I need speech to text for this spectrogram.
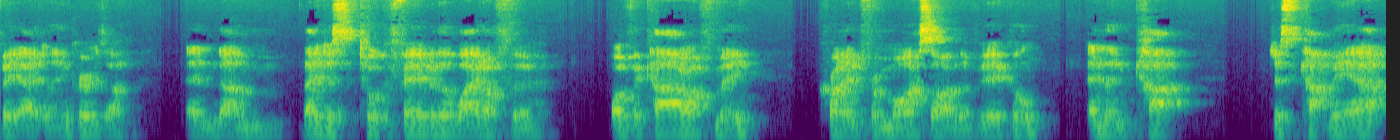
V8 Land Cruiser, and um, they just took a fair bit of the weight off the of the car off me, craned from my side of the vehicle, and then cut just cut me out,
